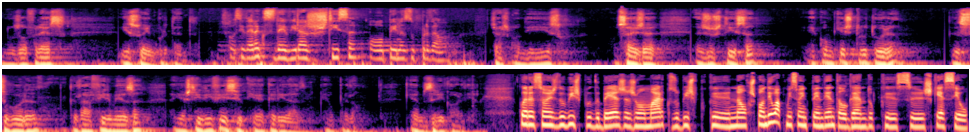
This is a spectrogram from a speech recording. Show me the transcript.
nos oferece, isso é importante. Mas considera que se deve ir à justiça ou apenas o perdão? Já respondi isso. Ou seja, a justiça é como que a estrutura que segura, que dá firmeza a este edifício que é a caridade, que é o perdão, que é a misericórdia. Declarações do Bispo de Beja, João Marcos, o Bispo que não respondeu à Comissão Independente, alegando que se esqueceu.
